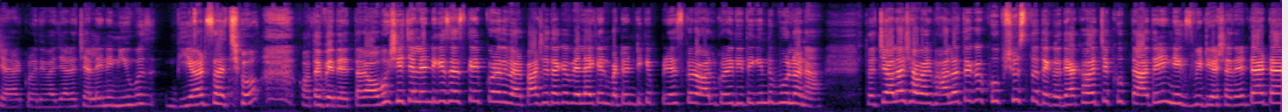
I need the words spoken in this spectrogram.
শেয়ার করে দেবে। যারা চ্যানেলে নিউ ভিয়ার্স আছো, কথা বেঁধে, তারা অবশ্যই চ্যানেলটিকে সাবস্ক্রাইব করে দেবে। আর পাশে থাকা বেলাইকন বাটনটিকে প্রেস করে অল করে দিতে কিন্তু ভুলো না। তো সবাই ভালো থেকো খুব সুস্থ থেকো। দেখা হচ্ছে খুব তাড়াতাড়ি নেক্সট ভিডিওর সাথে। টাটা!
